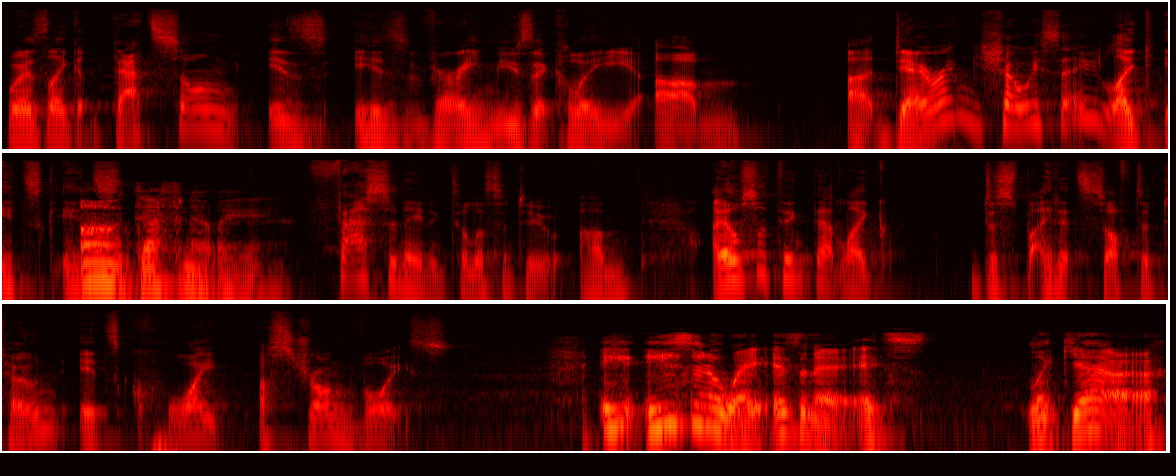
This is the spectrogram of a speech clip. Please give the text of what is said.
Whereas like that song is is very musically um, uh, daring, shall we say? Like it's it's Oh, definitely. fascinating to listen to. Um, I also think that like despite its softer tone, it's quite a strong voice. It is in a way, isn't it? It's like yeah,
